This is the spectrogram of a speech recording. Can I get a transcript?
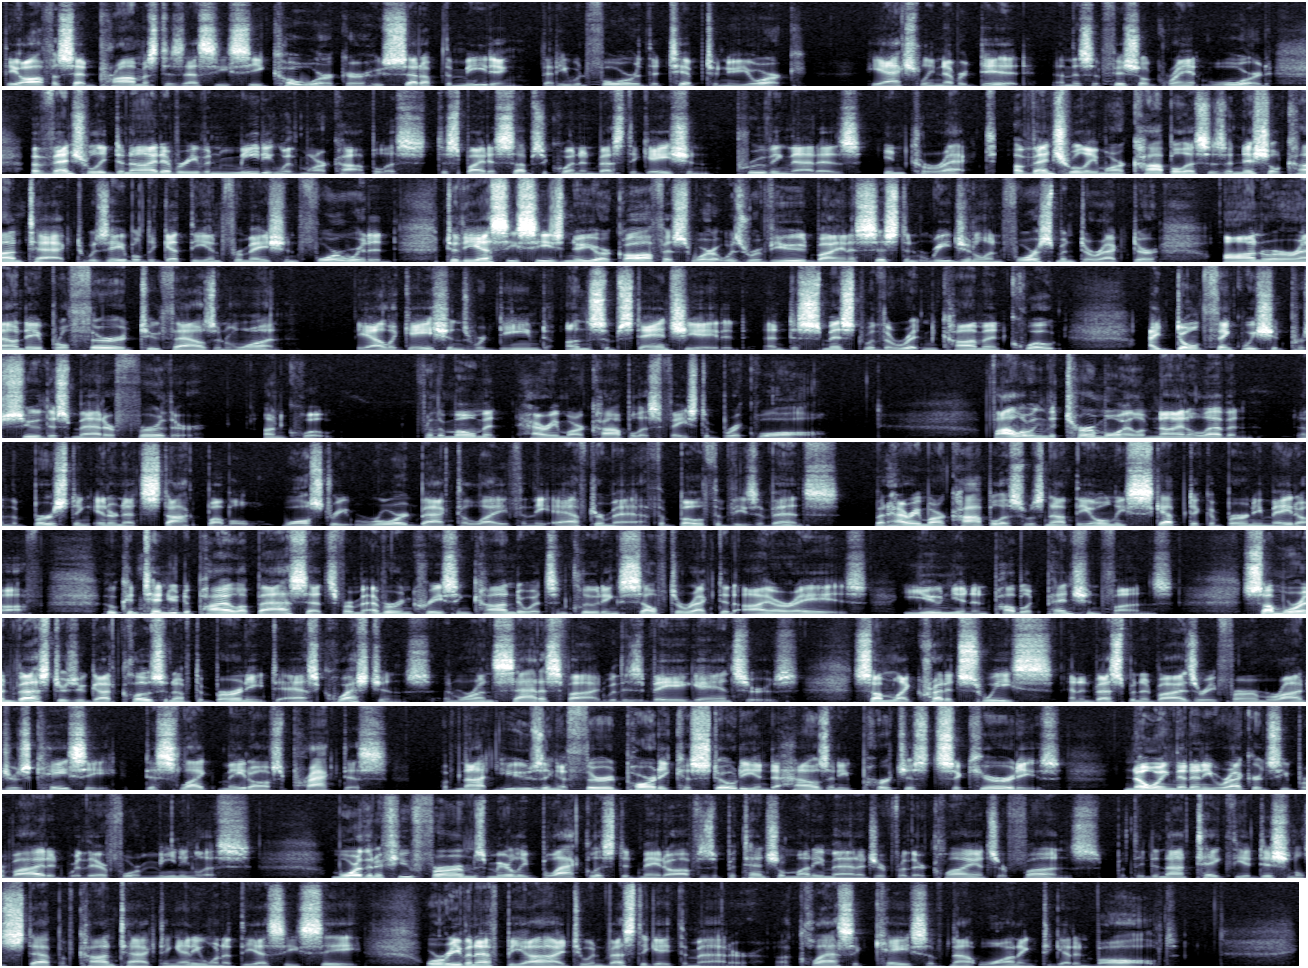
The office had promised his SEC co worker who set up the meeting that he would forward the tip to New York. He actually never did, and this official, Grant Ward, eventually denied ever even meeting with Markopolos, despite a subsequent investigation proving that as incorrect. Eventually, Markopolos's initial contact was able to get the information forwarded to the SEC's New York office, where it was reviewed by an assistant regional enforcement director on or around April 3, 2001. The allegations were deemed unsubstantiated and dismissed with the written comment, quote, I don't think we should pursue this matter further. Unquote. For the moment, Harry Markopolos faced a brick wall. Following the turmoil of 9 11 and the bursting internet stock bubble, Wall Street roared back to life in the aftermath of both of these events. But Harry Markopolos was not the only skeptic of Bernie Madoff, who continued to pile up assets from ever increasing conduits, including self directed IRAs, union and public pension funds. Some were investors who got close enough to Bernie to ask questions and were unsatisfied with his vague answers. Some, like Credit Suisse and investment advisory firm Rogers Casey, disliked Madoff's practice of not using a third party custodian to house any purchased securities, knowing that any records he provided were therefore meaningless. More than a few firms merely blacklisted Madoff as a potential money manager for their clients or funds, but they did not take the additional step of contacting anyone at the SEC or even FBI to investigate the matter, a classic case of not wanting to get involved.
